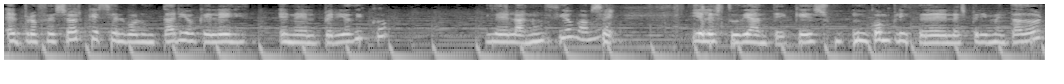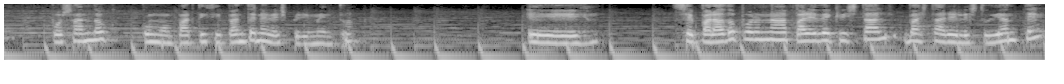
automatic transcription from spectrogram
el profesor, que es el voluntario que lee en el periódico, lee el anuncio, vamos, y el estudiante, que es un cómplice del experimentador posando como participante en el experimento. Eh, separado por una pared de cristal va a estar el estudiante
